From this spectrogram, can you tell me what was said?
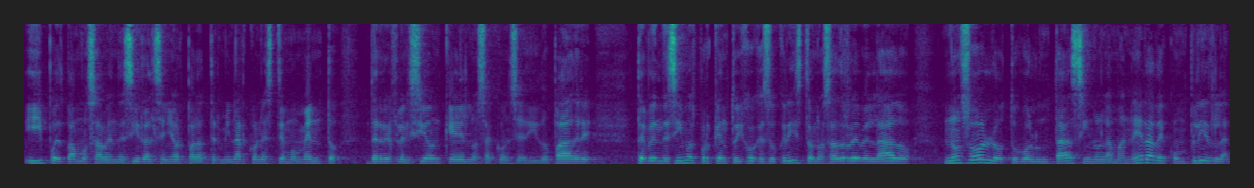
y pues vamos a bendecir al Señor para terminar con este momento de reflexión que Él nos ha concedido. Padre, te bendecimos porque en tu Hijo Jesucristo nos has revelado no solo tu voluntad, sino la manera de cumplirla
